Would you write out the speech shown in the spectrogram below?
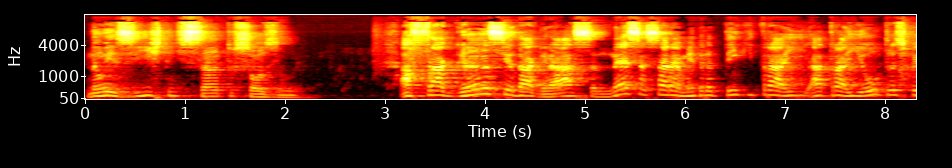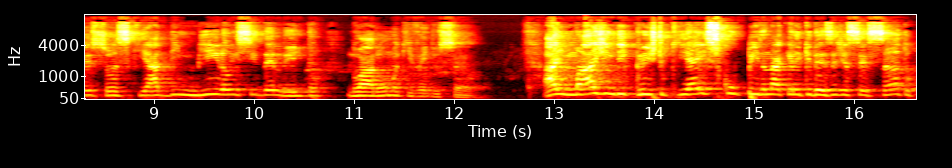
Não existem santos sozinhos. A fragrância da graça, necessariamente, ela tem que trair, atrair outras pessoas que admiram e se deleitam no aroma que vem do céu. A imagem de Cristo que é esculpida naquele que deseja ser santo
